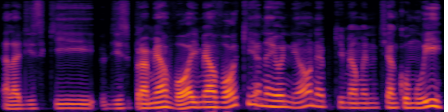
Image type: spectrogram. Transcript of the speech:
ela disse que disse pra minha avó, e minha avó que ia na reunião, né? Porque minha mãe não tinha como ir.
